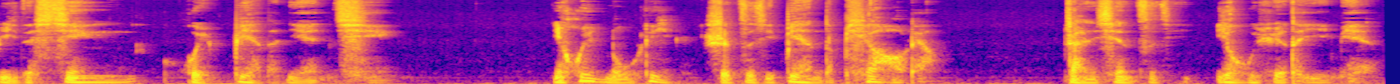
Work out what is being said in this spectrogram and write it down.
你的心会变得年轻，你会努力使自己变得漂亮，展现自己优越的一面。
